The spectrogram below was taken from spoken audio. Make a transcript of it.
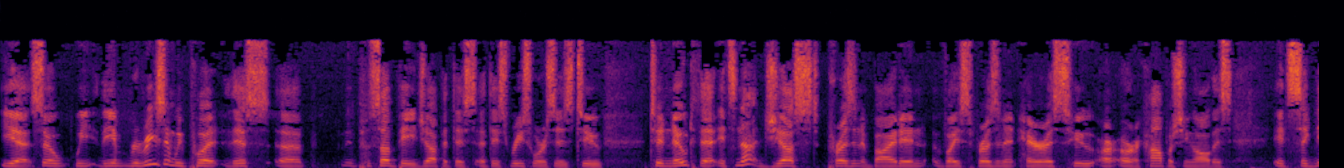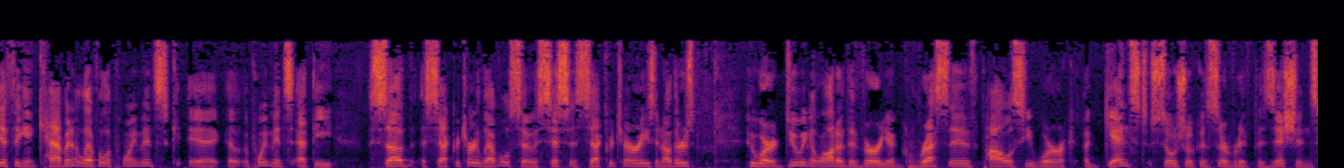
Yeah. So we the reason we put this uh, sub page up at this at this resource is to to note that it's not just President Biden, Vice President Harris who are, are accomplishing all this. It's significant cabinet level appointments, uh, appointments at the sub secretary level, so assistant secretaries and others who are doing a lot of the very aggressive policy work against social conservative positions.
